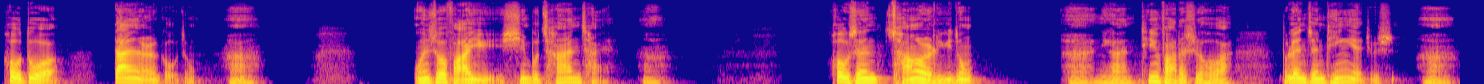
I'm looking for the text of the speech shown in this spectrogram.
后堕单耳狗中啊。闻说法语，心不参财啊，后生长耳驴中啊。你看听法的时候啊，不认真听，也就是啊，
